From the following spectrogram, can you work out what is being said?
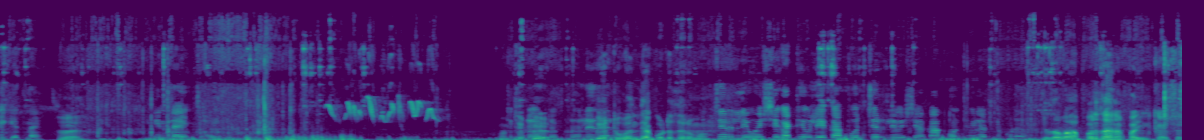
घेत नाही. इनलाईनच्या आहे मग ते पे पेटवून द्या कुठं तर मग. चिरली उशी का ठेवली कापून चिरली उशी का कापून ठेवलं तुकडं त्याचा वापर झाला पाहिजे काय तर.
